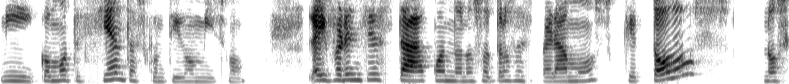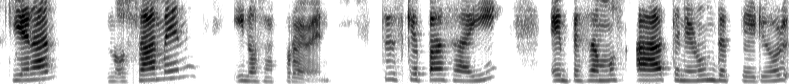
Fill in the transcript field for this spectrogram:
ni cómo te sientas contigo mismo. La diferencia está cuando nosotros esperamos que todos nos quieran, nos amen y nos aprueben. Entonces, ¿qué pasa ahí? Empezamos a tener un deterioro,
